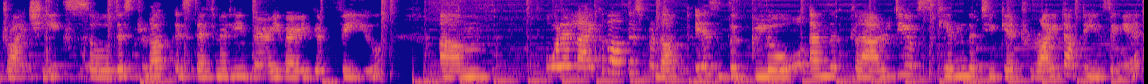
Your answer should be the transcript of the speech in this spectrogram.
dry cheeks. So this product is definitely very, very good for you. Um, what I like about this product is the glow and the clarity of skin that you get right after using it.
